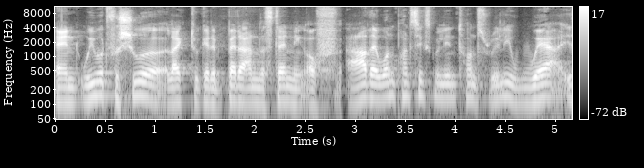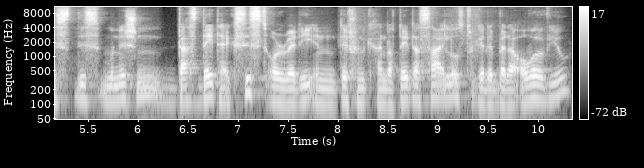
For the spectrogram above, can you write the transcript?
and we would for sure like to get a better understanding of are there 1.6 million tons really? Where is this munition? Does data exist already in different kind of data silos to get a better overview?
